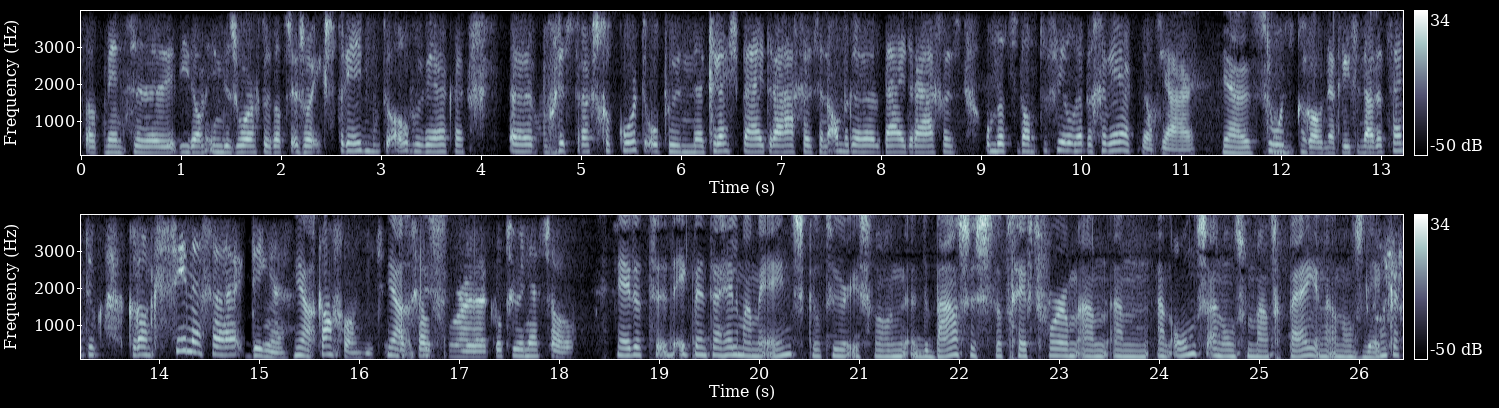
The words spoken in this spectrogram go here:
dat mensen die dan in de zorg, dat ze zo extreem moeten overwerken, uh, worden straks gekort op hun uh, crashbijdrages en andere bijdrages, omdat ze dan te veel hebben gewerkt dat jaar. Ja, dat is Door de coronacrisis. Nou, dat zijn natuurlijk krankzinnige dingen. Ja. Dat kan gewoon niet. Ja, dat geldt is... voor cultuur net zo. Nee, dat, ik ben het daar helemaal mee eens. Cultuur is gewoon de basis. Dat geeft vorm aan, aan, aan ons, aan onze maatschappij en aan ons denken.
